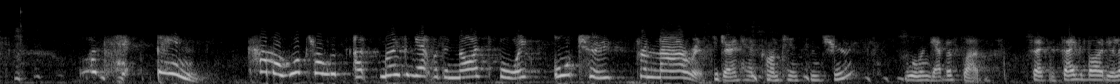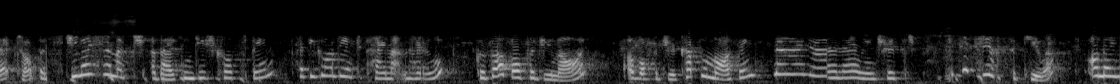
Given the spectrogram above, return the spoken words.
What's that, Ben? Come on, what's wrong with uh, moving out with a nice boy or two from Marist? You don't have contents insurance, Woolloongabba floods. So I can say goodbye to your laptop. And do you know how much a baking dish costs, Ben? Have you gone down to Kmart and had a look? Because I've offered you mine. I've offered you a couple of my things. No, no, no interest. Is this house secure? I mean,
